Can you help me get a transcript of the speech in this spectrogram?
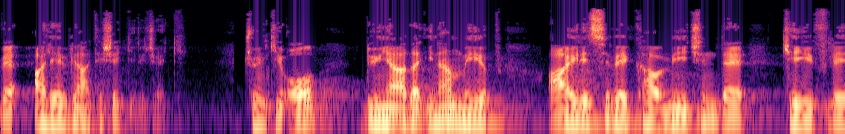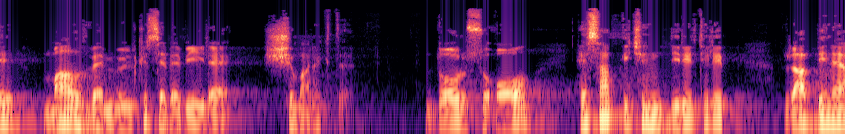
ve alevli ateşe girecek. Çünkü o, dünyada inanmayıp, ailesi ve kavmi içinde keyifli, mal ve mülkü sebebiyle şımarıktı. Doğrusu o, hesap için diriltilip, Rabbine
